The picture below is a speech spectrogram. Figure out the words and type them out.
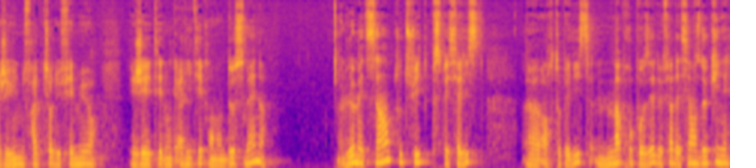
j'ai eu une fracture du fémur et j'ai été donc alité pendant deux semaines. Le médecin, tout de suite spécialiste orthopédiste, m'a proposé de faire des séances de kiné.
